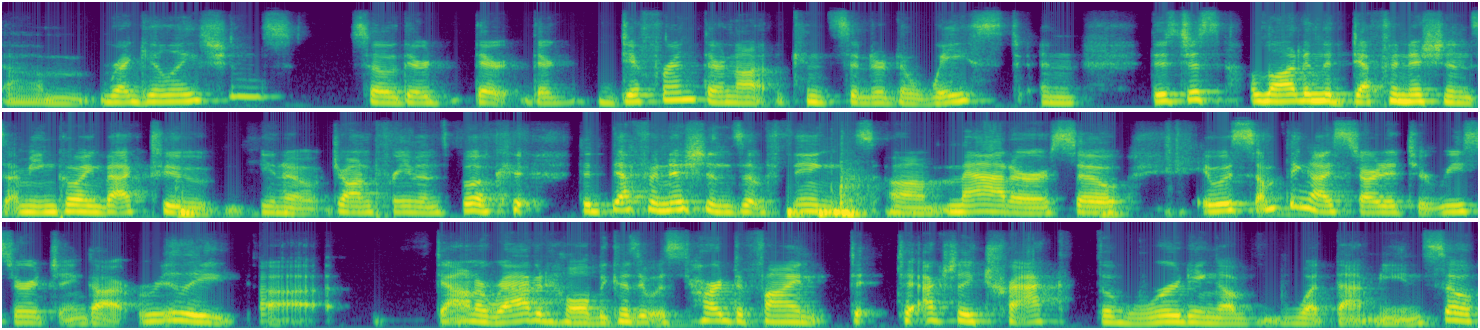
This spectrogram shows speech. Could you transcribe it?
um, regulations. So they're they're they're different. They're not considered a waste, and there's just a lot in the definitions. I mean, going back to you know John Freeman's book, the definitions of things um, matter. So it was something I started to research and got really uh, down a rabbit hole because it was hard to find to, to actually track the wording of what that means. So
